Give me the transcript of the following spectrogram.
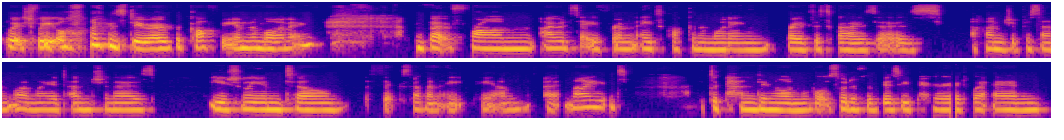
which we always do over coffee in the morning. But from, I would say, from eight o'clock in the morning, Brave the Skies is 100% where my attention is, usually until 6, 7, 8 p.m. at night, depending on what sort of a busy period we're in.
